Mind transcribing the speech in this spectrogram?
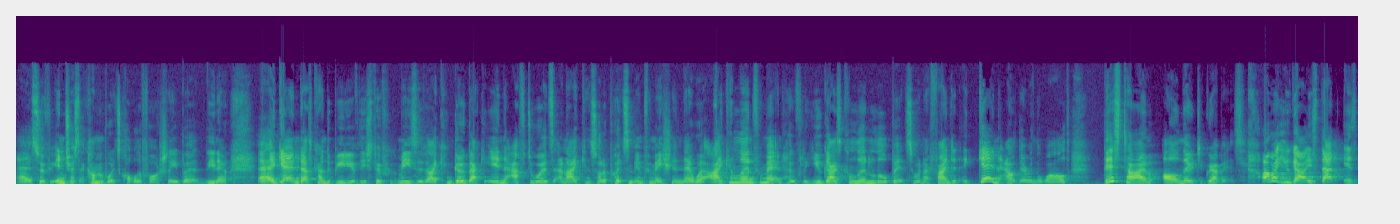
Uh, so if you're interested, I can't remember what it's called, unfortunately, but you know, uh, again, that's kind of the beauty of these thrift with me is that I can go back in afterwards and I can sort of put some information in there where I can learn from it and hopefully you guys can learn a little bit. So when I find it again out there in the wild, this time I'll know to grab it. Alright you guys, that is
